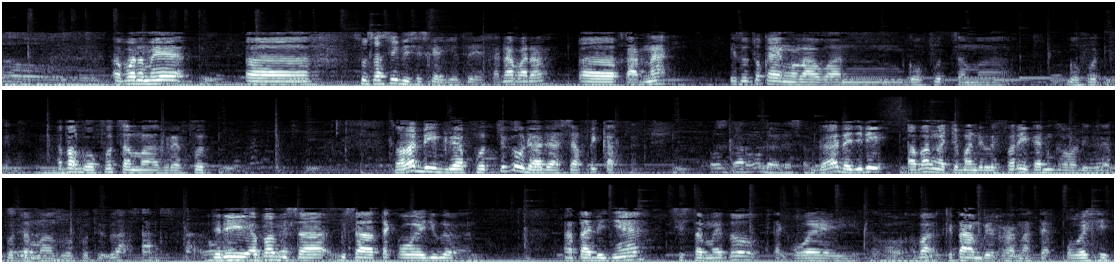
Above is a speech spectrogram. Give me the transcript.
Oh. apa namanya eh, susah sih bisnis kayak gitu ya. Karena pada eh, karena itu tuh kayak ngelawan GoFood sama GoFood kan. Apa GoFood sama GrabFood. Soalnya di GrabFood juga udah ada self pick up kan. Oh sekarang udah ada sama. Udah ada jadi apa nggak cuma delivery kan kalau di GrabFood sama GoFood itu. Jadi apa bisa bisa take away juga kan. Nah tadinya sistemnya itu take away gitu. Apa kita ambil ranah take away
